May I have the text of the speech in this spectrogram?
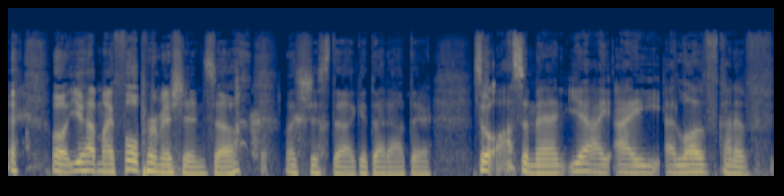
well, you have my full permission, so let's just uh, get that out there. So awesome, man! Yeah, I I, I love kind of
